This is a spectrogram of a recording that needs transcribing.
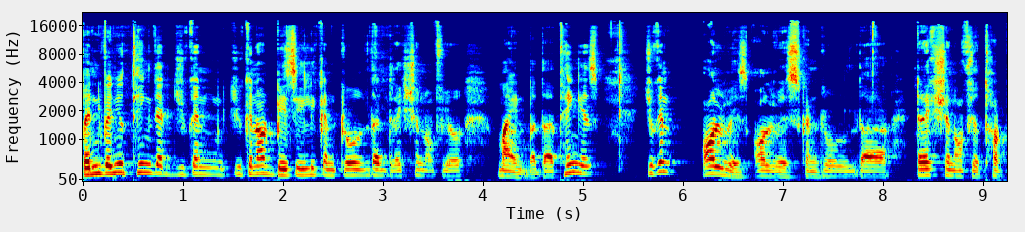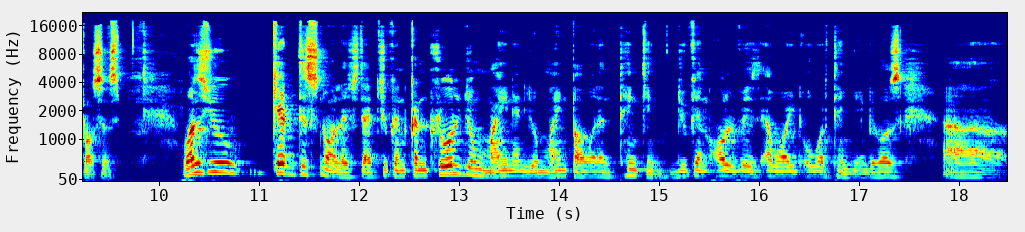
when when you think that you can you cannot basically control the direction of your mind but the thing is you can always always control the direction of your thought process. Once you get this knowledge that you can control your mind and your mind power and thinking you can always avoid overthinking because uh,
